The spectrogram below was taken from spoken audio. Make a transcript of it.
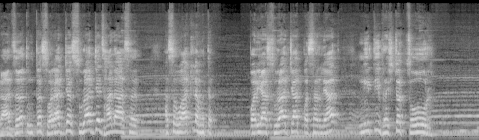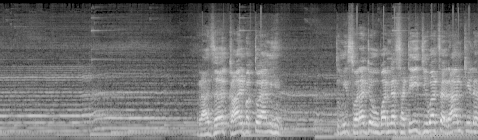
राज तुमचं स्वराज्य सुराज्य झालं असं असं वाटलं होतं. पर या सुराज्यात पसरल्यात नीतीभ्रष्ट चोर. राज काय बघतोय आम्ही हे? तुम्ही स्वराज्य उभारण्यासाठी जीवाचं रान केलं.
